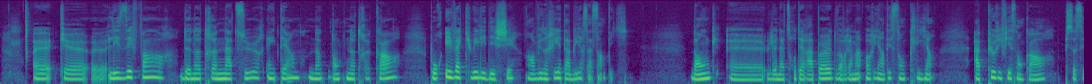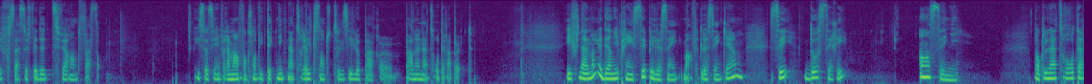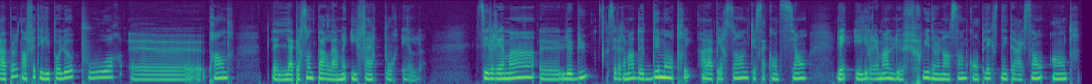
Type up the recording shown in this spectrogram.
euh, que euh, les efforts de notre nature interne, donc notre corps, pour évacuer les déchets en vue de rétablir sa santé. Donc, le naturothérapeute va vraiment orienter son client à purifier son corps puis ça, ça se fait de différentes façons. Et ça, c'est vraiment en fonction des techniques naturelles qui sont utilisées là, par, euh, par le naturothérapeute. Et finalement, le dernier principe, et le ben, en fait le cinquième, c'est d'osserrer, enseigner. Donc le naturothérapeute, en fait, il n'est pas là pour euh, prendre la personne par la main et faire pour elle. C'est vraiment euh, le but, c'est vraiment de démontrer à la personne que sa condition, bien, elle est vraiment le fruit d'un ensemble complexe d'interactions entre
